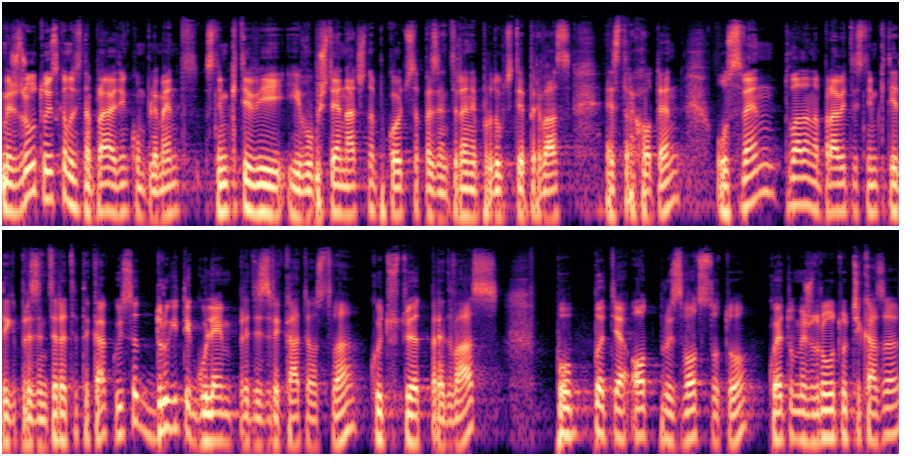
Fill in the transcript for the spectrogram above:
Между другото, искам да си направя един комплимент. Снимките ви и въобще начина по който са презентирани продуктите при вас е страхотен. Освен това да направите снимките и да ги презентирате така, кои са другите големи предизвикателства, които стоят пред вас по пътя от производството, което между другото ти каза,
